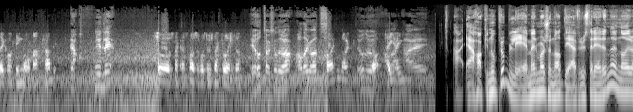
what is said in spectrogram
jeg har ting ordna. Ferdig. Ja, nydelig. Så snakkes vi. Altså, tusen takk for å ringe. Jo, takk skal du ha. Ha det godt. Ha en god dag. Jo, du Ja, òg. hei, hei. Nei, Jeg har ikke noen problemer med å skjønne at det er frustrerende, når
